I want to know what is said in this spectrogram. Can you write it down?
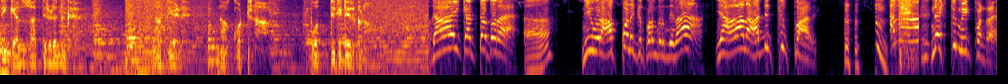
நீங்க எல்லா திருடனுங்க. நான் தேளு நான் கொட்டினா பொத்துக்கிட்டு இருக்கணும். டாய் கட்ட துற. நீ ஒரு அப்பனுக்கு பிறந்திருந்தீனா என் ஆளை அடிச்சு பாரு. நெக்ஸ்ட் மீட் பண்றேன்.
